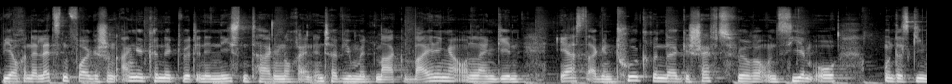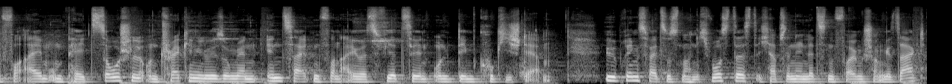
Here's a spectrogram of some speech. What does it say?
Wie auch in der letzten Folge schon angekündigt, wird in den nächsten Tagen noch ein Interview mit Marc Weilinger online gehen. Er ist Agenturgründer, Geschäftsführer und CMO und es ging vor allem um Paid Social und Tracking-Lösungen in Zeiten von iOS 14 und dem Cookie-Sterben. Übrigens, falls du es noch nicht wusstest, ich habe es in den letzten Folgen schon gesagt,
